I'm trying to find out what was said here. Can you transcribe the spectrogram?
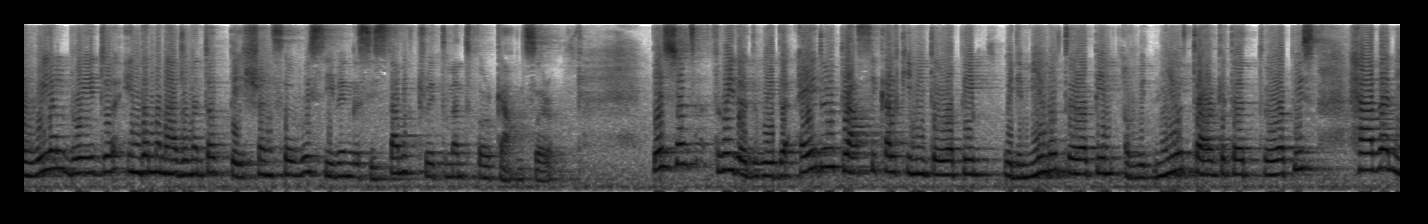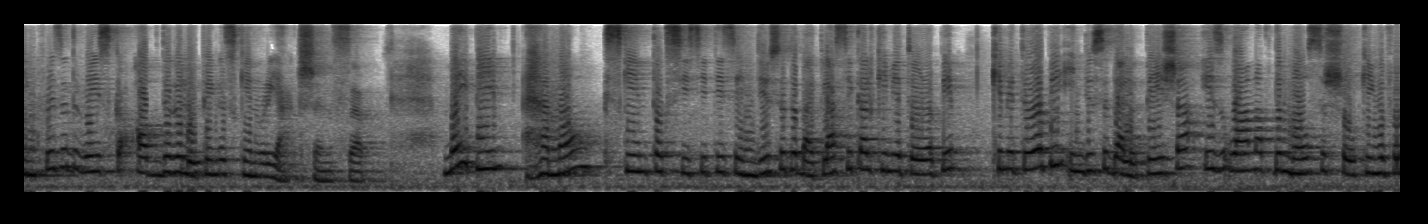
a real bridge in the management of patients receiving systemic treatment for cancer. Patients treated with either classical chemotherapy, with immunotherapy, or with new targeted therapies have an increased risk of developing skin reactions. Maybe among skin toxicities induced by classical chemotherapy, Chemotherapy-induced alopecia is one of the most shocking for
